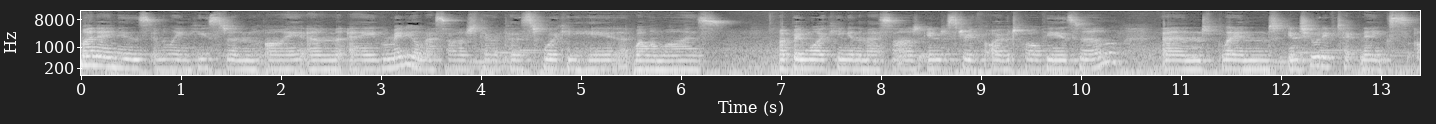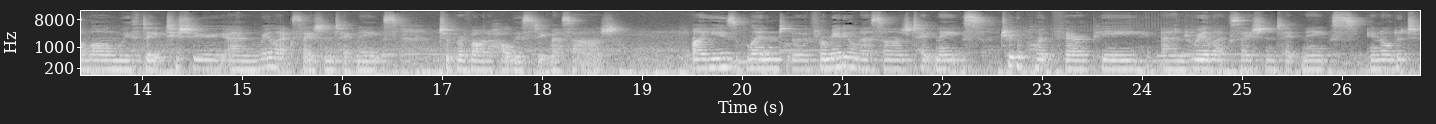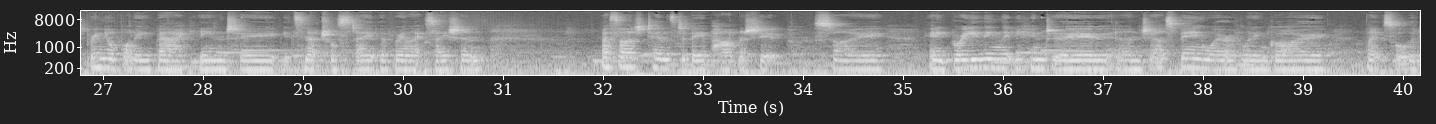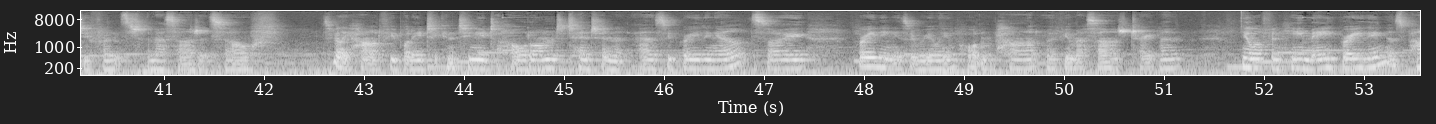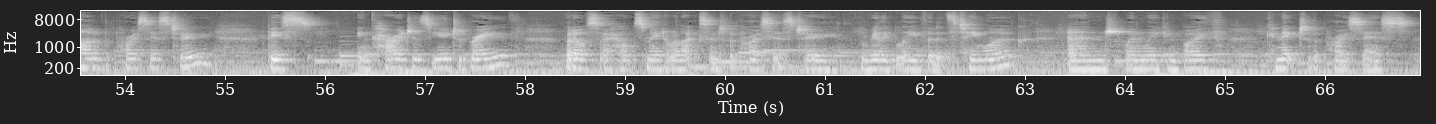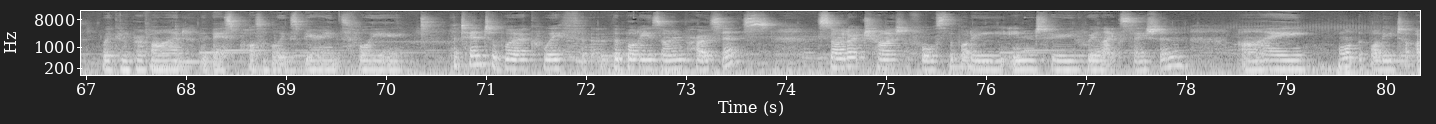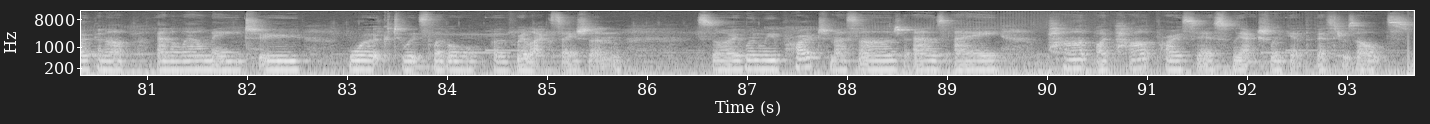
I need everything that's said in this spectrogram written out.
My name is Emmeline Houston. I am a remedial massage therapist working here at Well and Wise. I've been working in the massage industry for over 12 years now and blend intuitive techniques along with deep tissue and relaxation techniques to provide a holistic massage. I use a blend of remedial massage techniques, trigger point therapy, and relaxation techniques in order to bring your body back into its natural state of relaxation. Massage tends to be a partnership, so any breathing that you can do and just being aware of letting go makes all the difference to the massage itself. It's really hard for your body to continue to hold on to tension as you're breathing out, so Breathing is a really important part of your massage treatment. You'll often hear me breathing as part of the process too. This encourages you to breathe, but also helps me to relax into the process too. I really believe that it's teamwork, and when we can both connect to the process, we can provide the best possible experience for you. I tend to work with the body's own process. So I don't try to force the body into relaxation. I want the body to open up and allow me to work to its level of relaxation. So when we approach massage as a part by part process, we actually get the best results.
